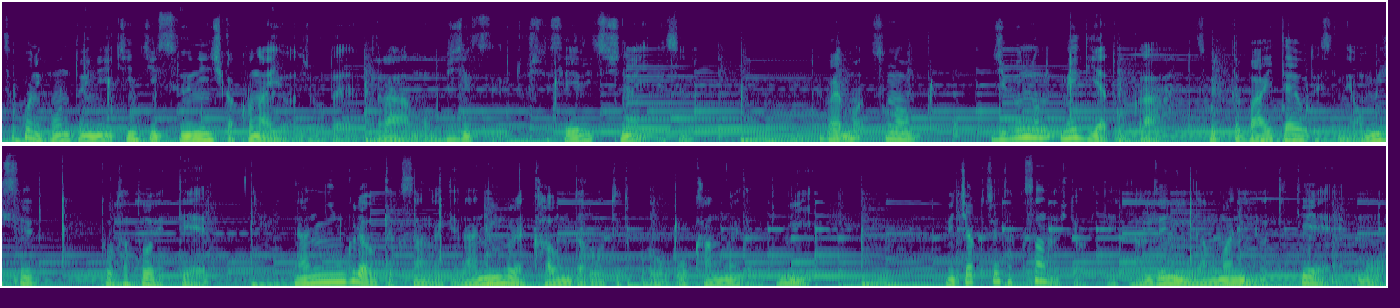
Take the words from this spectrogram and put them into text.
そこに本当にね、1日に数人しか来ないような状態だったら、もうビジネスとして成立しないんですよね。だからもその自分のメディアとかそういった媒体をですねお店と例えて何人ぐらいお客さんがいて何人ぐらい買うんだろうってところを考えた時にめちゃくちゃたくさんの人が来て何千人何万人が来てもう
